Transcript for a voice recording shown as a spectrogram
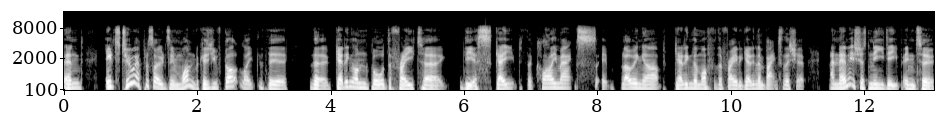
and it's two episodes in one because you've got like the the getting on board the freighter, the escape, the climax, it blowing up, getting them off of the freighter, getting them back to the ship, and then it's just knee deep into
